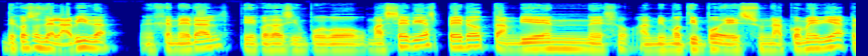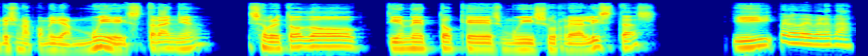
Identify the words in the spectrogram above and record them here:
de cosas de la vida en general, tiene cosas así un poco más serias, pero también eso, al mismo tiempo es una comedia, pero es una comedia muy extraña. Sobre todo tiene toques muy surrealistas y Pero de verdad.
